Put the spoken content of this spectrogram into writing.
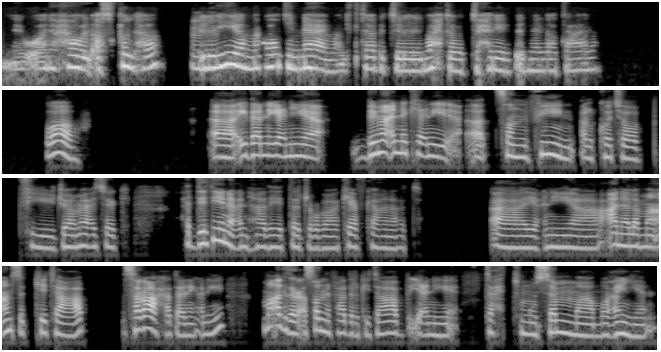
وأنا أحاول أصقلها اللي. هي المهارات الناعمة لكتابة المحتوى والتحرير بإذن الله تعالى. واو. آه إذا يعني بما أنك يعني آه، تصنفين الكتب في جامعتك حدثينا عن هذه التجربة كيف كانت؟ آه يعني آه أنا لما أمسك كتاب صراحة يعني ما أقدر أصنف هذا الكتاب يعني تحت مسمى معين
